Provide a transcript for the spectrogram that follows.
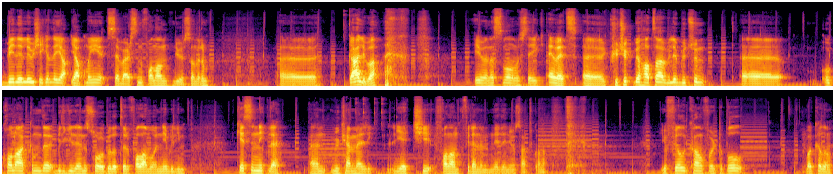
belirli bir şekilde yap- yapmayı seversin falan diyor sanırım. Eee galiba. Even a small mistake. Evet eee, küçük bir hata bile bütün eee, o konu hakkında bilgilerini sorgulatır falan böyle ne bileyim. Kesinlikle. Ben mükemmelliyetçi falan filanım. Ne deniyorsa artık ona. you feel comfortable. Bakalım.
